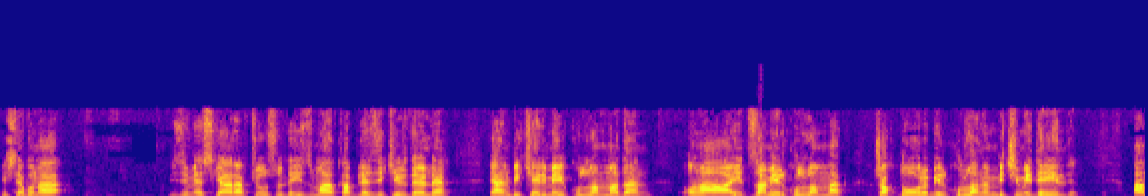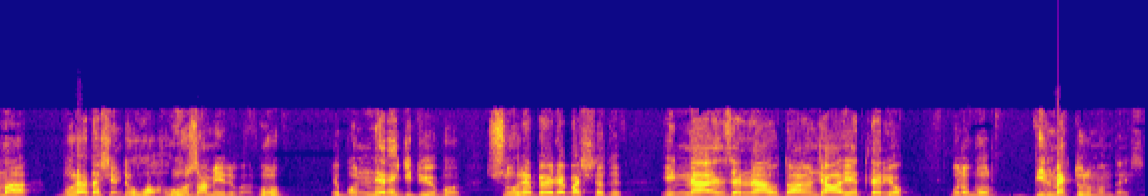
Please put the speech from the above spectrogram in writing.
işte buna bizim eski Arapça usulde izmar kable zikir derler. Yani bir kelimeyi kullanmadan ona ait zamir kullanmak çok doğru bir kullanım biçimi değildir. Ama burada şimdi hu, hu zamiri var. Hu. E bu nereye gidiyor bu? Sure böyle başladı. İnna enzelnahu. Daha önce ayetler yok. Bunu bu bilmek durumundayız.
